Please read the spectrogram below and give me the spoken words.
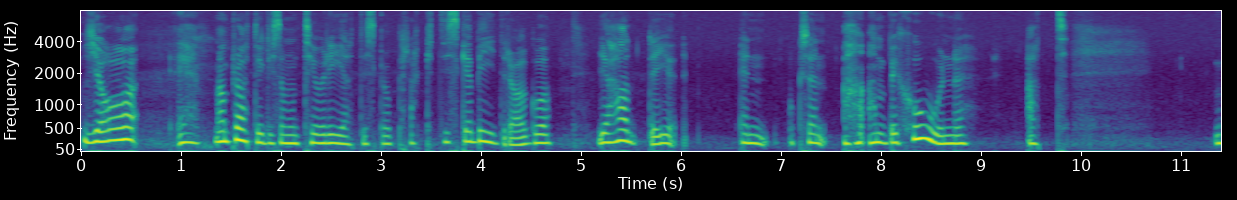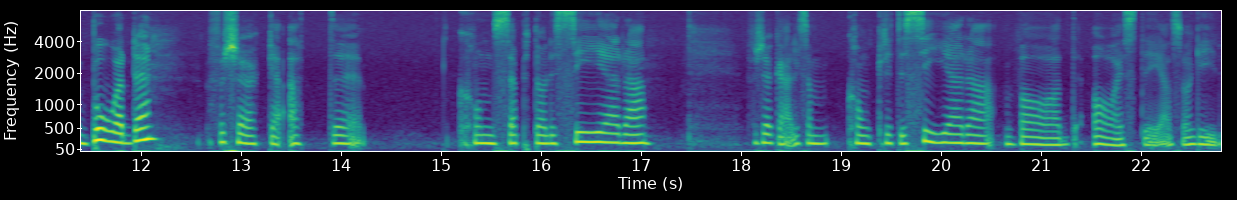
Ja, eh, man pratar ju liksom om teoretiska och praktiska bidrag. Och jag hade ju en, också en ambition att både försöka att eh, konceptualisera, försöka liksom konkretisera vad ASD, alltså agil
